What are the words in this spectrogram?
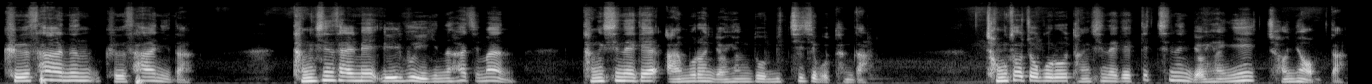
그 사안은 그 사안이다. 당신 삶의 일부이기는 하지만 당신에게 아무런 영향도 미치지 못한다. 정서적으로 당신에게 끼치는 영향이 전혀 없다.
